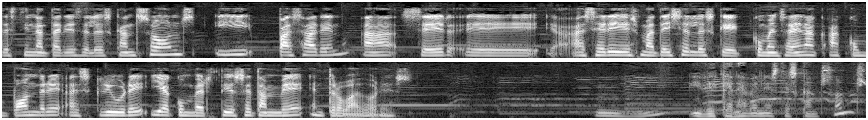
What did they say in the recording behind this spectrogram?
destinatàries de les cançons i passaren a ser, eh, a ser elles mateixes les que començaren a, a compondre, a escriure i a convertir-se també en trobadores. Mm -hmm. I de què anaven aquestes cançons?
